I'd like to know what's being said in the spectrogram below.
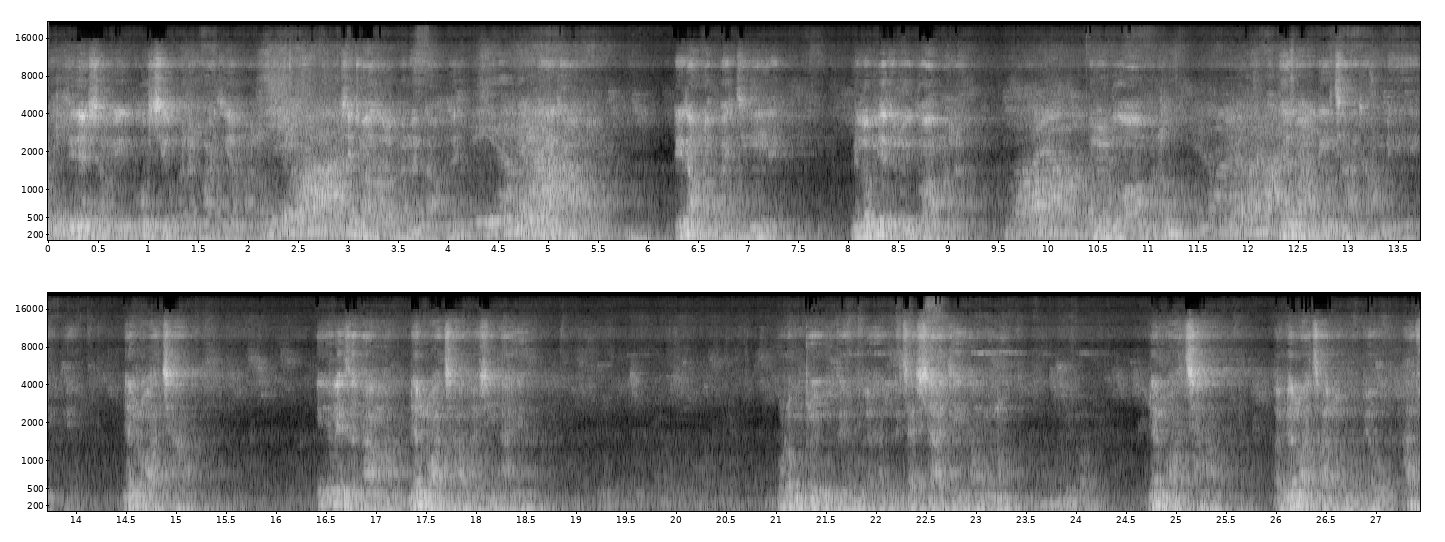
မည်ဒီနေ့ရှောက်ရင်ကိုရှိကိုဘယ်နှထွာကြည် ရမှာနော်ရှစ်ထွာရှစ်ထွာဆိုတော့ဘယ်နှတောင်းလဲ၄တောင်း၄တောင်း၄တောင်းတော့ပဲကြည်တယ်မျိုးလုံးမြစ်တူလို့သွားမှာလားဘယ်လိုသွားမှာနော်မျက်မှောင်လေးချထားမယ်မျက်လွှာချအင်္ဂလိပ်စကားမှာမျက်လွှာချတာရှိလားယဘုရားမတွေ့ဘူးသေးဘူးအဲ့ဒါလက်ချရှားကြည့်အောင်မနော်မျက်လွှာချအဲ့မျက်လွှာချတော့မပြော half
